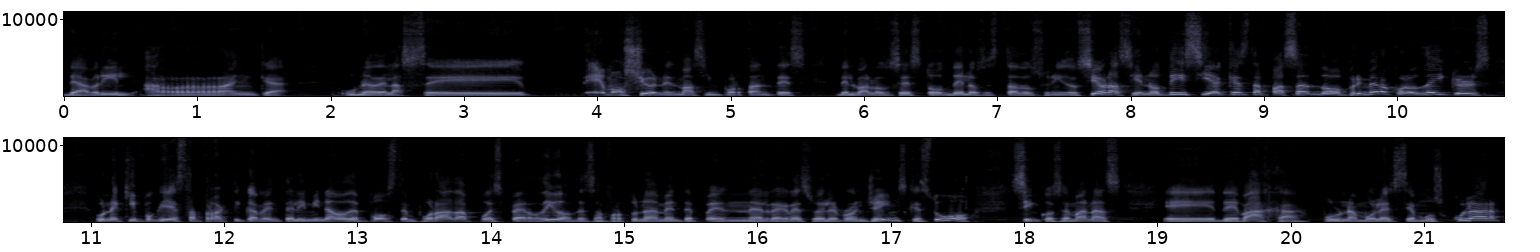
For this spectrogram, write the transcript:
de abril arranca una de las eh, emociones más importantes del baloncesto de los Estados Unidos. Y ahora sí, noticia, ¿qué está pasando? Primero con los Lakers, un equipo que ya está prácticamente eliminado de postemporada, pues perdió desafortunadamente en el regreso de LeBron James, que estuvo cinco semanas eh, de baja por una molestia muscular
